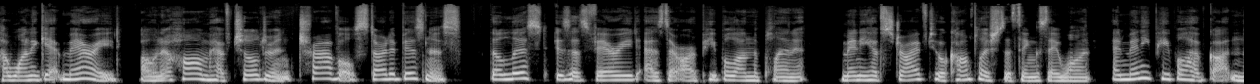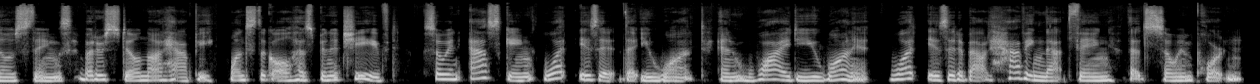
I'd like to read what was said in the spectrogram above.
I want to get married, own a home, have children, travel, start a business. The list is as varied as there are people on the planet. Many have strived to accomplish the things they want, and many people have gotten those things, but are still not happy once the goal has been achieved. So in asking, what is it that you want and why do you want it? What is it about having that thing that's so important?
